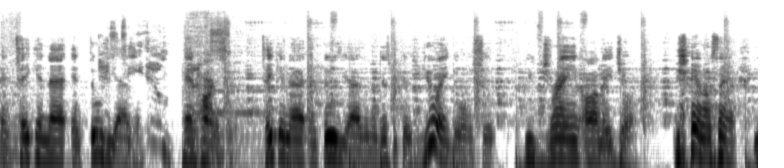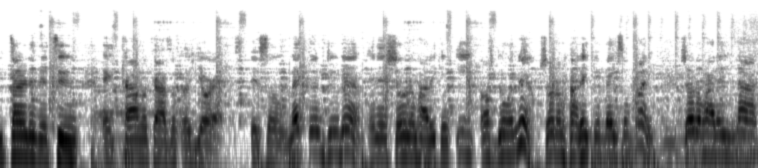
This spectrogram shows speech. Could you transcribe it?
and taking that enthusiasm and harnessing it. Taking that enthusiasm and just because you ain't doing shit, you drain all their joy. You see what I'm saying? You turn it into a kamikaze of your ass. And so um, let them do them and then show them how they can eat off doing them. Show them how they can make some money. Show them how they not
